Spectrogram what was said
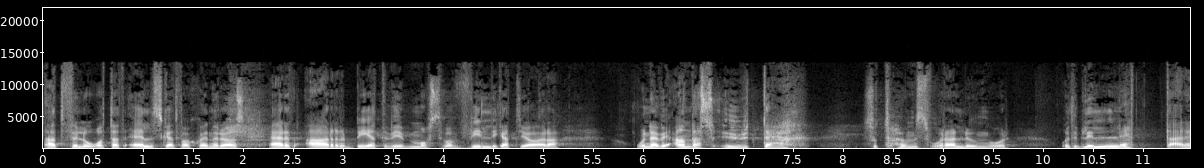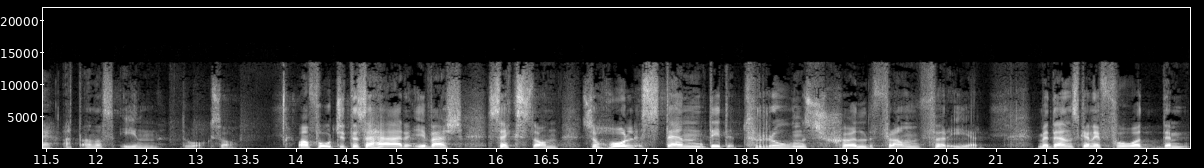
Att förlåta, att älska, att vara generös är ett arbete vi måste vara villiga att göra. Och när vi andas ut det så töms våra lungor och det blir lättare att andas in då också. Och han fortsätter så här i vers 16. Så håll ständigt trons sköld framför er. Med den ska ni få den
